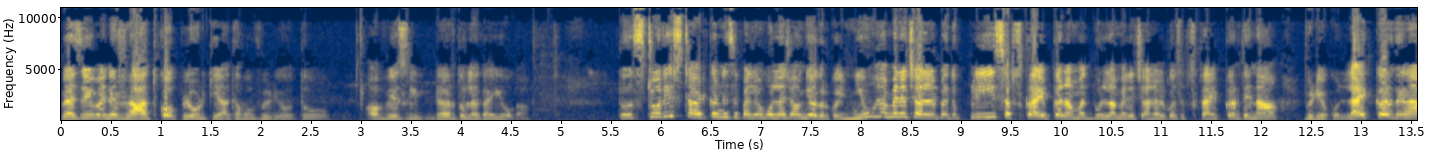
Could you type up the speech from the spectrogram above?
वैसे भी मैंने रात को अपलोड किया था वो वीडियो तो ऑब्वियसली डर तो लगा ही होगा। तो स्टोरी स्टार्ट करने से पहले मैं बोलना चाहूँगी, अगर कोई न्यू है मेरे चैनल पे तो प्लीज़ सब्सक्राइब करना मत भूलना। मेरे चैनल को सब्सक्राइब कर देना वीडियो को लाइक कर देना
